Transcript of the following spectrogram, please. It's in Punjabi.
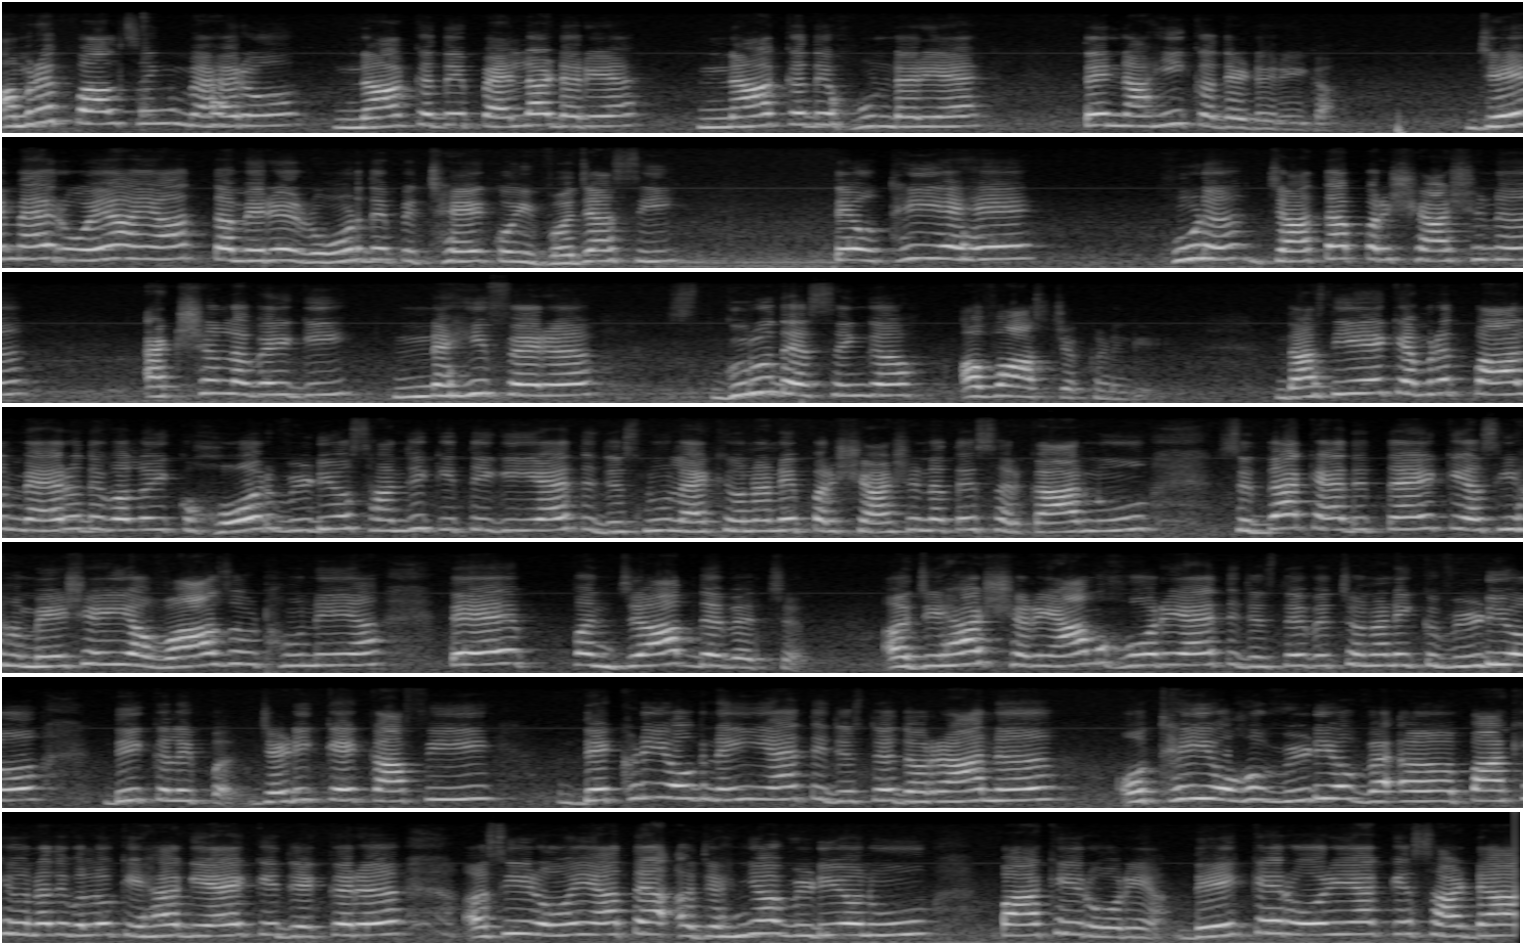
ਅਮਰਿਤਪਾਲ ਸਿੰਘ ਮਹਿਰੋ ਨਾ ਕਦੇ ਪਹਿਲਾਂ ਡਰਿਆ, ਨਾ ਕਦੇ ਹੁਣ ਡਰਿਆ ਤੇ ਨਾ ਹੀ ਕਦੇ ਡਰੇਗਾ। ਜੇ ਮੈਂ ਰੋਇਆ ਆ ਤਾਂ ਮੇਰੇ ਰੋਣ ਦੇ ਪਿੱਛੇ ਕੋਈ ਵਜ੍ਹਾ ਸੀ ਤੇ ਉੱਥੇ ਹੀ ਇਹ ਹੁਣ ਜਾਂ ਤਾਂ ਪ੍ਰਸ਼ਾਸਨ ਐਕਸ਼ਨ ਲਵੇਗੀ, ਨਹੀਂ ਫਿਰ ਗੁਰੂ ਦੇ ਸਿੰਘ ਆਵਾਜ਼ ਚੱਕਣਗੇ। ਦੱਸ ਦਈਏ ਕਿ ਅਮਰਿਤਪਾਲ ਮਹਿਰੋ ਦੇ ਵੱਲੋਂ ਇੱਕ ਹੋਰ ਵੀਡੀਓ ਸਾਂਝੀ ਕੀਤੀ ਗਈ ਹੈ ਤੇ ਜਿਸ ਨੂੰ ਲੈ ਕੇ ਉਹਨਾਂ ਨੇ ਪ੍ਰਸ਼ਾਸਨ ਅਤੇ ਸਰਕਾਰ ਨੂੰ ਸਿੱਧਾ ਕਹਿ ਦਿੱਤਾ ਹੈ ਕਿ ਅਸੀਂ ਹਮੇਸ਼ਾ ਹੀ ਆਵਾਜ਼ ਉਠਾਉਨੇ ਆ ਤੇ ਪੰਜਾਬ ਦੇ ਵਿੱਚ ਅਜਿਹਾ ਸ਼ਰੇਆਮ ਹੋ ਰਿਹਾ ਹੈ ਤੇ ਜਿਸ ਦੇ ਵਿੱਚ ਉਹਨਾਂ ਨੇ ਇੱਕ ਵੀਡੀਓ ਦੀ ਕਲਿੱਪ ਜਿਹੜੀ ਕਿ ਕਾਫੀ ਦੇਖਣਯੋਗ ਨਹੀਂ ਹੈ ਤੇ ਜਿਸ ਦੇ ਦੌਰਾਨ ਉੱਥੇ ਹੀ ਉਹ ਵੀਡੀਓ ਪਾ ਕੇ ਉਹਨਾਂ ਦੇ ਵੱਲੋਂ ਕਿਹਾ ਗਿਆ ਹੈ ਕਿ ਜੇਕਰ ਅਸੀਂ ਰੋਏ ਆ ਤਾਂ ਅਜਿਹੀਆਂ ਵੀਡੀਓ ਨੂੰ ਪਾ ਕੇ ਰੋ ਰਹੇ ਆ ਦੇਖ ਕੇ ਰੋ ਰਹੇ ਆ ਕਿ ਸਾਡਾ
